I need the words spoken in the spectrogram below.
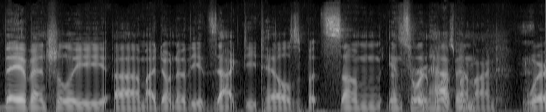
they eventually um, I don't know the exact details, but some That incident happened mind. Where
